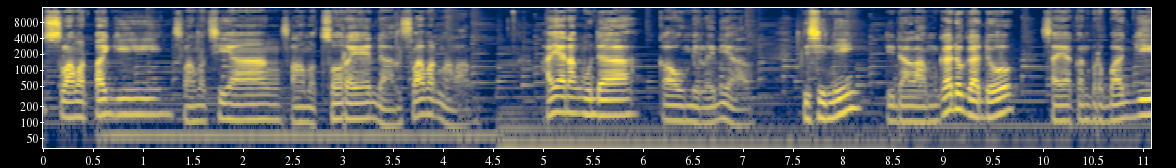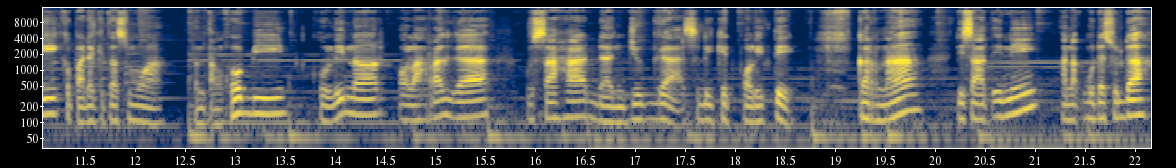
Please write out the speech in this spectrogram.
selamat pagi, selamat siang, selamat sore, dan selamat malam. Hai anak muda, kaum milenial. Di sini, di dalam gado-gado, saya akan berbagi kepada kita semua tentang hobi, kuliner, olahraga, usaha, dan juga sedikit politik. Karena di saat ini, anak muda sudah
